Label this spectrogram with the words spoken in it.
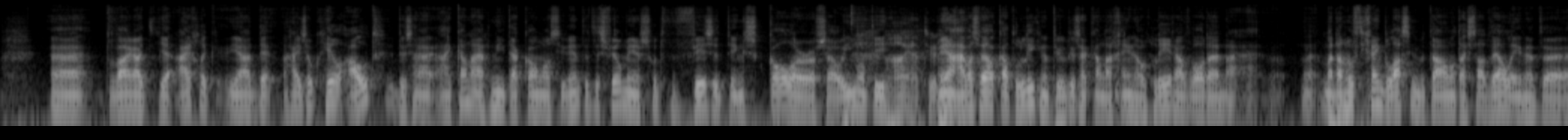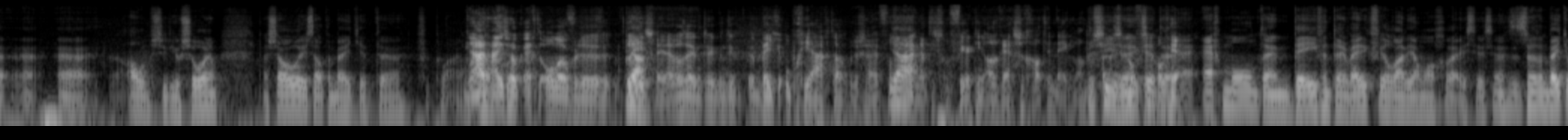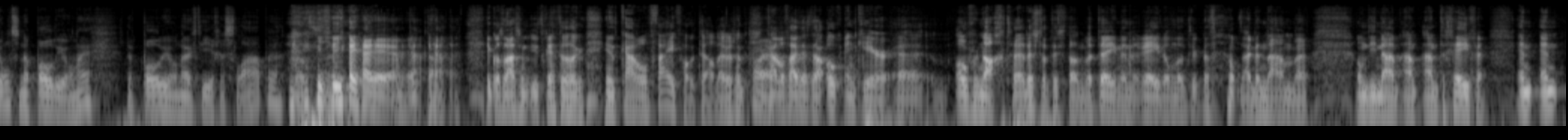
Uh, waaruit je eigenlijk, ja, de, hij is ook heel oud, dus hij, hij kan eigenlijk niet daar komen als student. Het is veel meer een soort visiting scholar of zo. Iemand die. Oh, ja, ja, hij was wel katholiek natuurlijk, dus hij kan daar geen hoogleraar worden. Nou, maar dan hoeft hij geen belasting te betalen, want hij staat wel in het uh, uh, album Studio Sorum. Nou, zo is dat een beetje te verklaren. Ja, Maar en hij is ook echt all over the place. Hij was natuurlijk, natuurlijk een beetje opgejaagd over. Dus hij heeft volgens Ja. mij dat hij zo'n 14 adressen gehad in Nederland. Precies, Of, en eh, ik zit er ja. Egmond en Deventer, weet ik veel waar hij allemaal geweest is. Het is een beetje onze Napoleon, hè? Napoleon heeft hier geslapen. Dat, eh, ja, ja, ja, ja. Ik was laatst in Utrecht in het Karel 5 hotel. Daar was ook, Oh. Karel 5 heeft daar ook een keer eh, overnacht. Hè? Dus dat is dan meteen een reden om natuurlijk dat, om daar de naam, eh, om die naam aan, aan te geven. En, en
